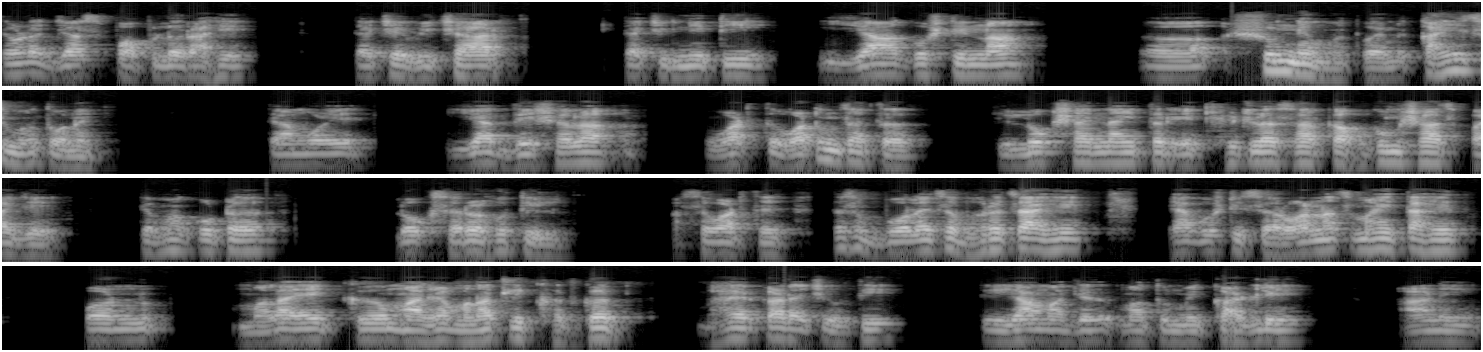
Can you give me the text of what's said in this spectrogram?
तेवढा जास्त पॉप्युलर आहे. त्याचे विचार त्याची नीती या गोष्टींना शून्य महत्त्व आहे. म्हणजे काहीच महत्त्व नाही. त्यामुळे या देशाला वाटतं वाटून जातं की लोकशाही नाही तर एक हिटलरसारखा हुकुमशहाच पाहिजे. तेव्हा कुठं लोक सरळ होतील असं वाटतंय. तसं बोलायचं भरच आहे. या गोष्टी सर्वांनाच माहीत आहेत. पण मला एक माझ्या मनातली खदखद बाहेर काढायची होती. ती या माध्यमातून मी काढली. आणि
